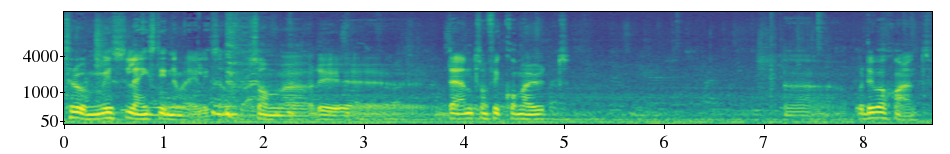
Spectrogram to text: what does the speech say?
trummis längst inne i mig. Liksom, som, eh, det, den som fick komma ut. Eh, och det var skönt.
